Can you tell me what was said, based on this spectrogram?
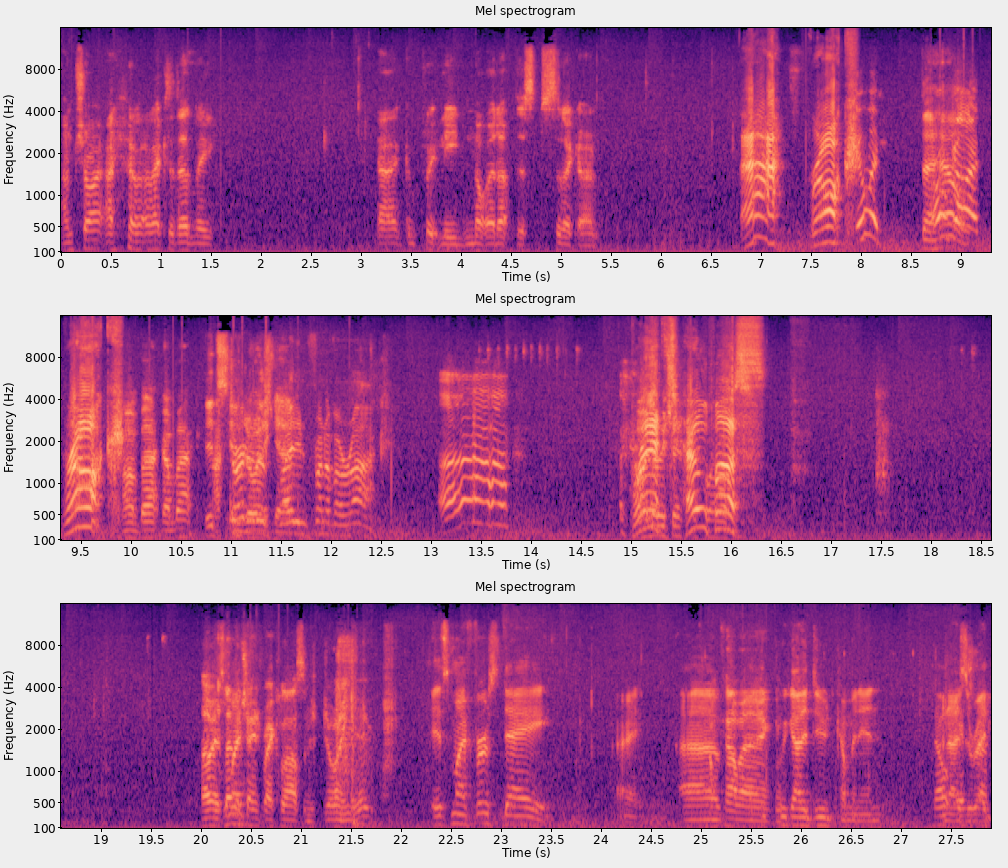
I'm trying. I I accidentally uh, completely knotted up this silicone. ah, rock, Dylan. The oh hell? God. rock. I'm back. I'm back. It can started us again. right in front of a rock. Ah. Brett, help us. Oh, it's let My- me change my class. and join you. It's my first day. All right. I'm Uh, coming. we got a dude coming in. No, and he's a red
